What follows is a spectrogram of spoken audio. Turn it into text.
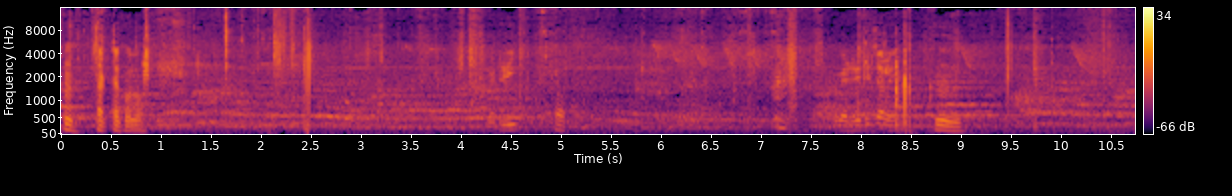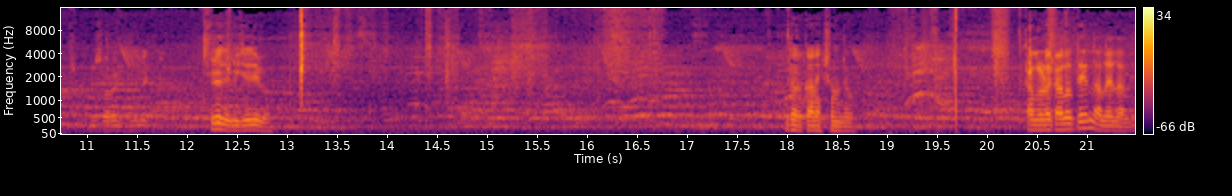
হুম তারটা খোলো। ব্যাটারি? ব্যাটারিতে চলে হুম। সরেন চলে ঠিক আছে ভিজে যাবে। ধর কানেকশন দাও। কালোটা কালোতে লালে লালে।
